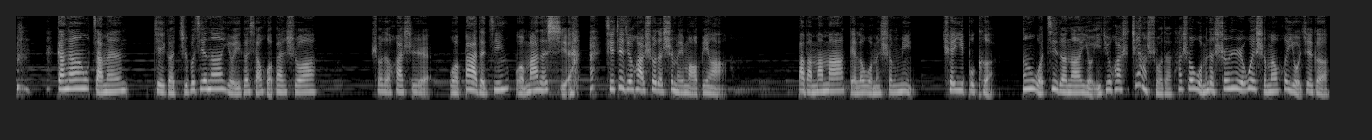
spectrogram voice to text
刚刚咱们这个直播间呢，有一个小伙伴说，说的话是我爸的精，我妈的血。其实这句话说的是没毛病啊。爸爸妈妈给了我们生命，缺一不可。嗯，我记得呢，有一句话是这样说的，他说我们的生日为什么会有这个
